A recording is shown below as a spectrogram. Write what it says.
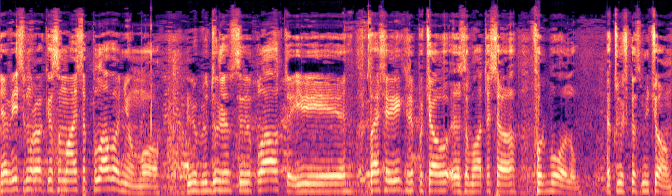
Я 8 років займаюся плаванням. Люблю дуже сильно плавати і в перший рік вже почав е, займатися футболом, як ключка з м'ячом.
